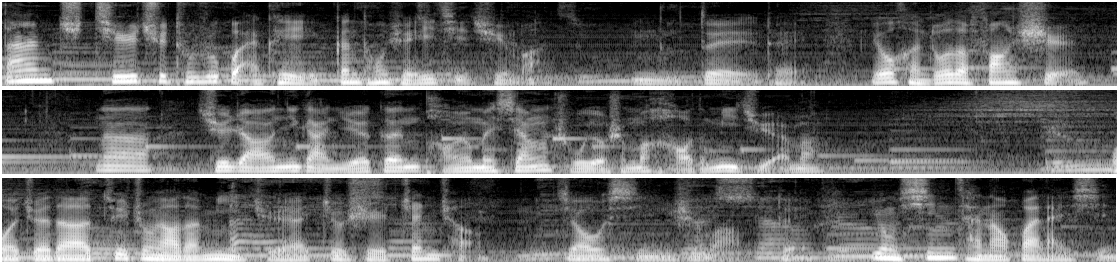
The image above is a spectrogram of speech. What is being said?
当然去其实去图书馆可以跟同学一起去嘛，嗯，对。对，有很多的方式。那学长，你感觉跟朋友们相处有什么好的秘诀吗？我觉得最重要的秘诀就是真诚，交心是吗？对，用心才能换来心，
